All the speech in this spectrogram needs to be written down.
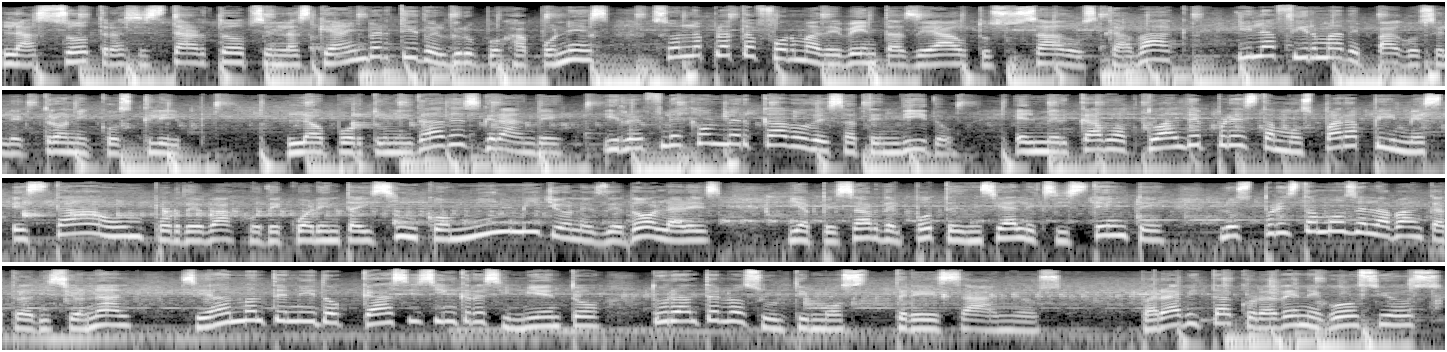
Las otras startups en las que ha invertido el grupo japonés son la plataforma de ventas de autos usados Kavak y la firma de pagos electrónicos Clip. La oportunidad es grande y refleja un mercado desatendido. El mercado actual de préstamos para pymes está aún por debajo de 45 mil millones de dólares y a pesar del potencial existente, los préstamos de la banca tradicional se han mantenido casi sin crecimiento durante los últimos tres años. Para Bitácora de Negocios,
